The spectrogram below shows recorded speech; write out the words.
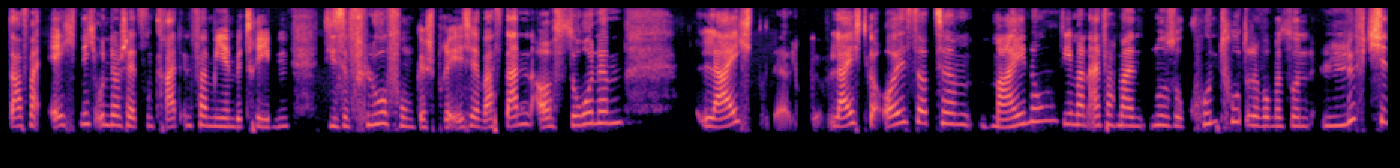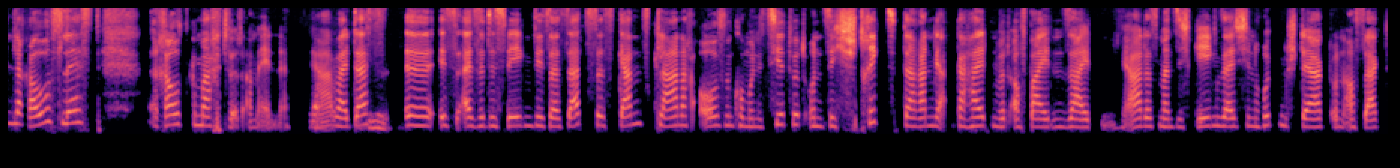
darf man echt nicht unterschätzen, gerade in Familienbetrieben, diese Flurfunkgespräche, was dann aus so einem leicht, äh, leicht geäußerte Meinung, die man einfach mal nur so kundtut oder wo man so ein Lüftchen rauslässt, rausgemacht wird am Ende. Ja, weil das äh, ist also deswegen dieser Satz, dass ganz klar nach außen kommuniziert wird und sich strikt daran gehalten wird auf beiden Seiten. Ja, dass man sich gegenseitig den Rücken stärkt und auch sagt,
